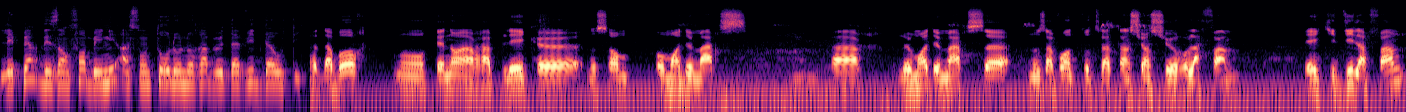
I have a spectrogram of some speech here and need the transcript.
Les pères des enfants bénissent à son tour l'honorable David Daouté. D'abord, nous tenons à rappeler que nous sommes au mois de mars. Par le mois de mars, nous avons toute l'attention sur la femme. Et qui dit la femme,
